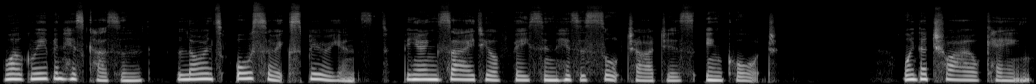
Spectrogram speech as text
While grieving his cousin, Lawrence also experienced the anxiety of facing his assault charges in court. When the trial came,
